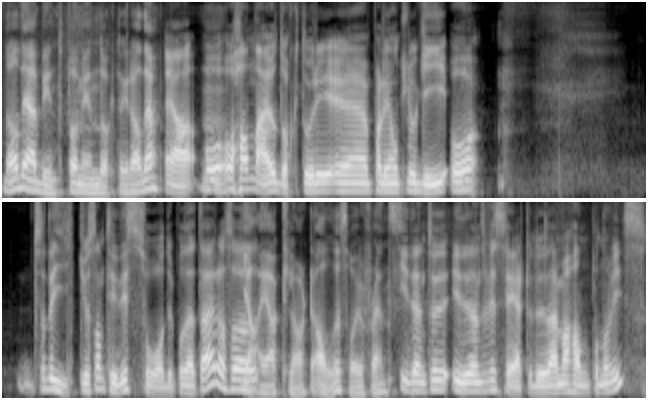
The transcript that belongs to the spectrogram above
da hadde jeg begynt på min doktorgrad, ja. Ja, og, og han er jo doktor i eh, paleontologi, og Så det gikk jo samtidig. Så du på dette her? Altså, Ja, ja, klart. Alle så jo Friends. identifiserte du deg med han på noe vis?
